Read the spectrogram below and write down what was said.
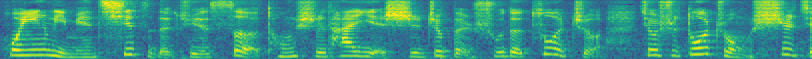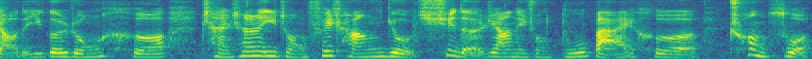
婚姻里面妻子的角色，同时她也是这本书的作者。就是多种视角的一个融合，产生了一种非常有趣的这样的一种独白和创作。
